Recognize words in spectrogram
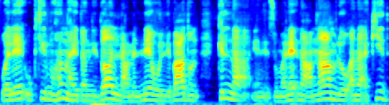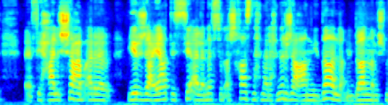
ولا وكثير مهم هذا النضال اللي عملناه واللي بعدهم كلنا يعني زملائنا عم نعمله. أنا أكيد في حال الشعب قرر يرجع يعطي الثقة لنفس الأشخاص نحن رح نرجع على النضال. لأن نضالنا مش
